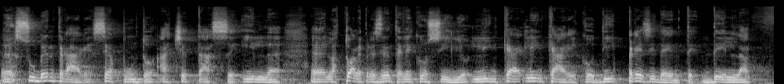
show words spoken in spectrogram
eh, subentrare se appunto accettasse eh, l'attuale Presidente del Consiglio l'incarico di Presidente della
